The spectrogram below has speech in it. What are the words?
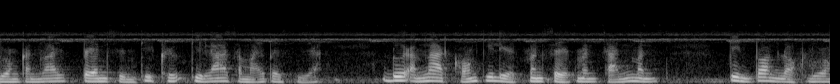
ลวงกันไว้ เป็นสิ่งที่คลึที่ล้าสมัยไปเสีย ด้วยอำนาจของกิเลสมันเสกมันสันมันติ้นต้อนหลอกลวง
